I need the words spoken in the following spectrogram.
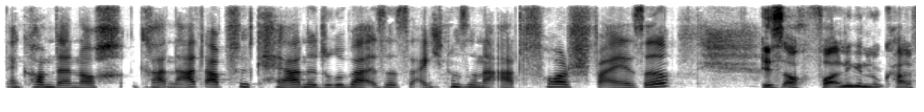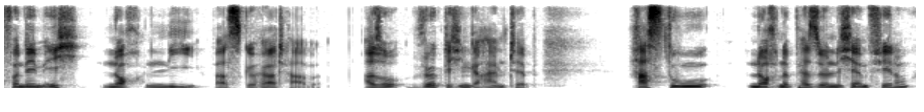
Dann kommen da noch Granatapfelkerne drüber. Also es ist eigentlich nur so eine Art Vorspeise. Ist auch vor allen Dingen ein Lokal, von dem ich noch nie was gehört habe. Also wirklich ein Geheimtipp. Hast du noch eine persönliche Empfehlung?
